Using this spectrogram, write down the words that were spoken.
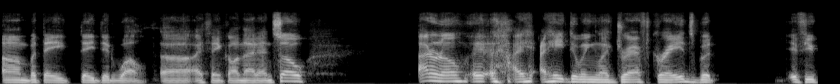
Um, but they they did well, uh, I think, on that end. So I don't know. I I hate doing like draft grades, but if you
